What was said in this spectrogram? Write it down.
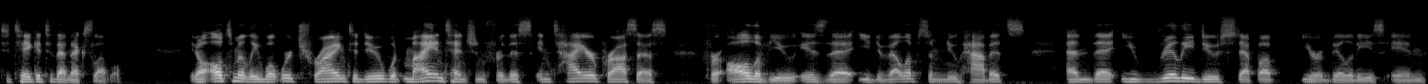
to take it to that next level? You know, ultimately, what we're trying to do, what my intention for this entire process for all of you is that you develop some new habits and that you really do step up your abilities in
